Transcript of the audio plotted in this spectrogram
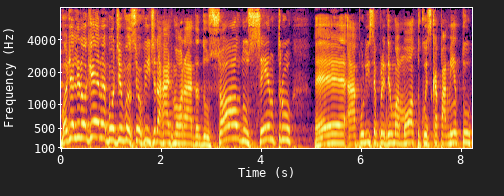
Bom dia, Linogueira. Bom dia, você ouvinte da Rádio Morada do Sol, no centro. É, a polícia prendeu uma moto com escapamento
